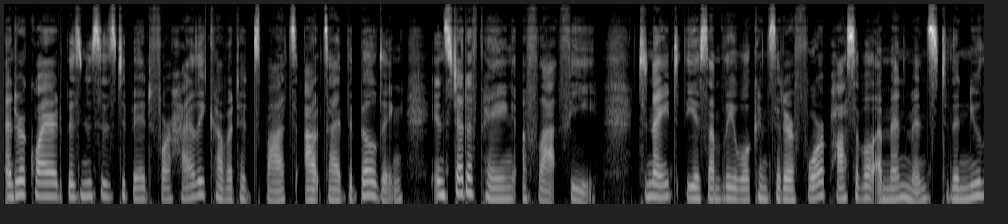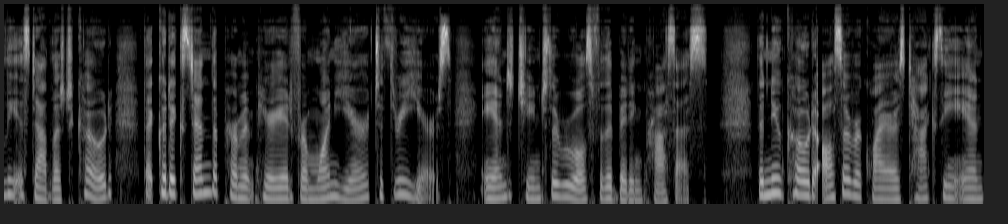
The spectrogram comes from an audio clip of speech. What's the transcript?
and required businesses to bid for highly coveted spots outside the building instead of paying a flat fee. Tonight, the Assembly will consider four possible amendments to the newly established code that could extend the permit period from one year to three years and and change the rules for the bidding process. The new code also requires taxi and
